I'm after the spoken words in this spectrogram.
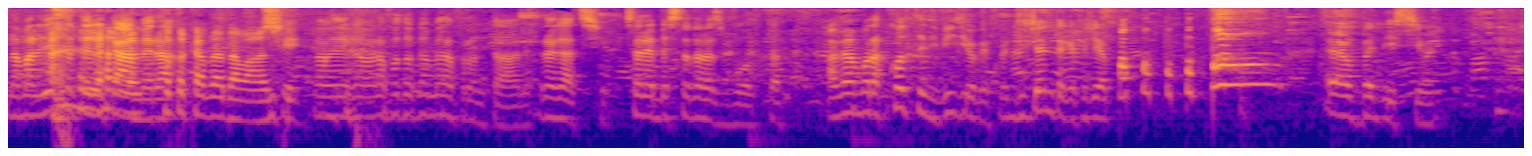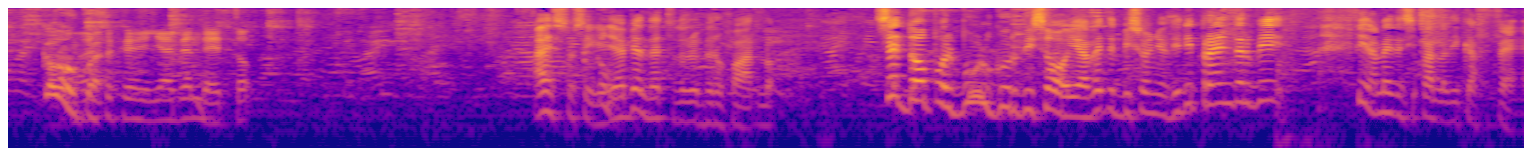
la maledetta telecamera. La fotocamera davanti. Sì, la, la fotocamera frontale. Ragazzi, sarebbe stata la svolta. Avevamo raccolte di video che, di gente che faceva pa, pa, pa, pa, pa. Erano bellissimi. Comunque, Adesso che gli abbiamo detto. adesso sì, che gli abbiamo detto dovrebbero farlo. Se dopo il bulgur di soia avete bisogno di riprendervi, finalmente si parla di caffè.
